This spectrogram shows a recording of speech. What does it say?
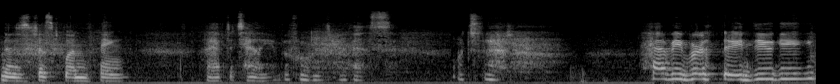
There's just one thing I have to tell you before we do this. What's that? Happy birthday, Doogie.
